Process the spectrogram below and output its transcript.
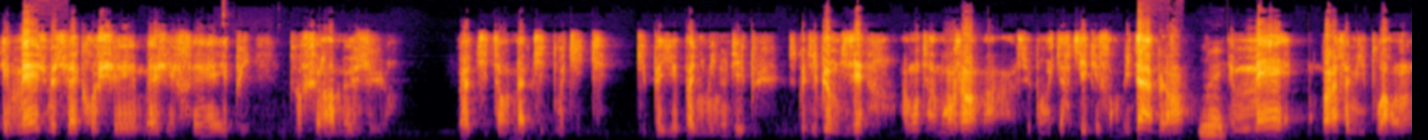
Et mais je me suis accroché, mais j'ai fait, et puis au fur et à mesure, ma petite, ma petite boutique qui payais pas une mine au début. Parce qu'au début, on me disait, ah bon, t'es un mangin, bah, c'est pas un quartier qui est formidable, hein. Mais dans la famille Poiron,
